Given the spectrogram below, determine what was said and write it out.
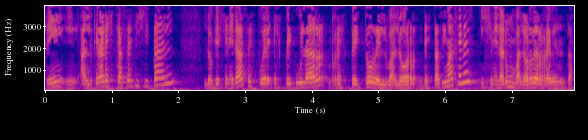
¿sí? Y al crear escasez digital, lo que generas es poder especular respecto del valor de estas imágenes y generar un valor de reventa.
